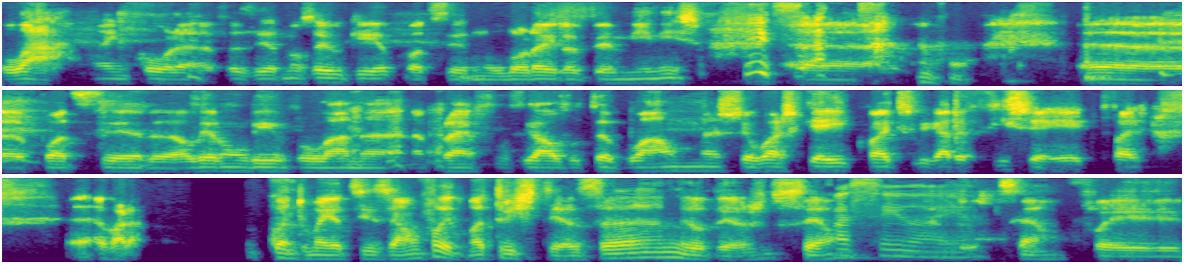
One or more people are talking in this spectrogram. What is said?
lá em Cora a fazer não sei o quê, pode ser no Loureiro a ver minis, pode ser a ler um livro lá na, na Praia Fluvial do Tabuão, mas eu acho que é aí que vai desligar a ficha, é aí que vais. Agora, quanto meia decisão, foi de uma tristeza, meu Deus do céu. Faço ideia. Foi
